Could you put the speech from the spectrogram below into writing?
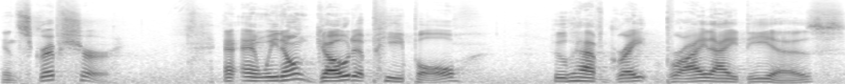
in Scripture. And, and we don't go to people who have great, bright ideas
